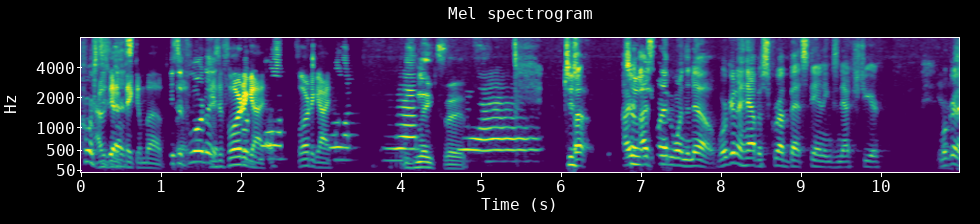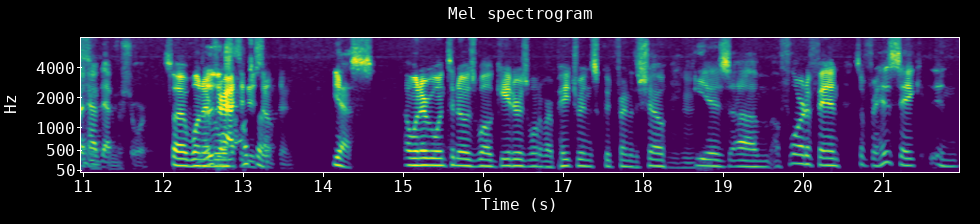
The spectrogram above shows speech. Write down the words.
Of course, I was gonna pick him up. He's a Florida- He's a Florida guy. Florida- Florida guy. Makes sense. Just But I, So- I just want everyone to know we're going to have a scrub bet standings next year. We're going to have that for sure. so I want Loser everyone has to do something. Yes. I want everyone to know as well. Gator is one of our patrons, good friend of the show. Mhm. He is um, a Florida fan. So for his sake, and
